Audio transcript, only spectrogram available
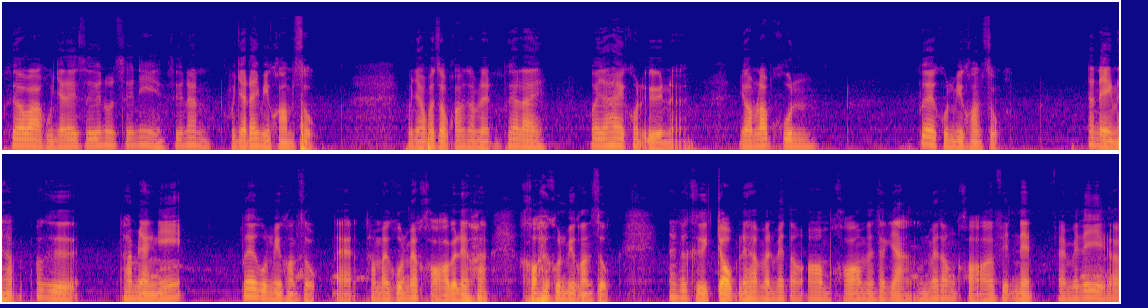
เพื่อว่าคุณจะได้ซื้อนู่นซื้อนี่ ซื้อนั่น คุณจะได้มีความสุข คุณอยากประสบความสำเร็จเพื่ออะไร เพื่อจะให้คนอื่นยอมรับคุณ เพื่อให้คุณมีความสุข นั่นเองนะครับ ก็คือทำอย่างนี้ เพื่อให้คุณมีความสุข แต่ทำไมคุณไม่ขอไปเลยว่า ขอให้คุณมีความสุข นั่นก็คือจบเลยครับ มันไม่ต้องอ้อมค้อมมันสักอย่าง คุณไม่ต้องขอfitness family แล้ว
